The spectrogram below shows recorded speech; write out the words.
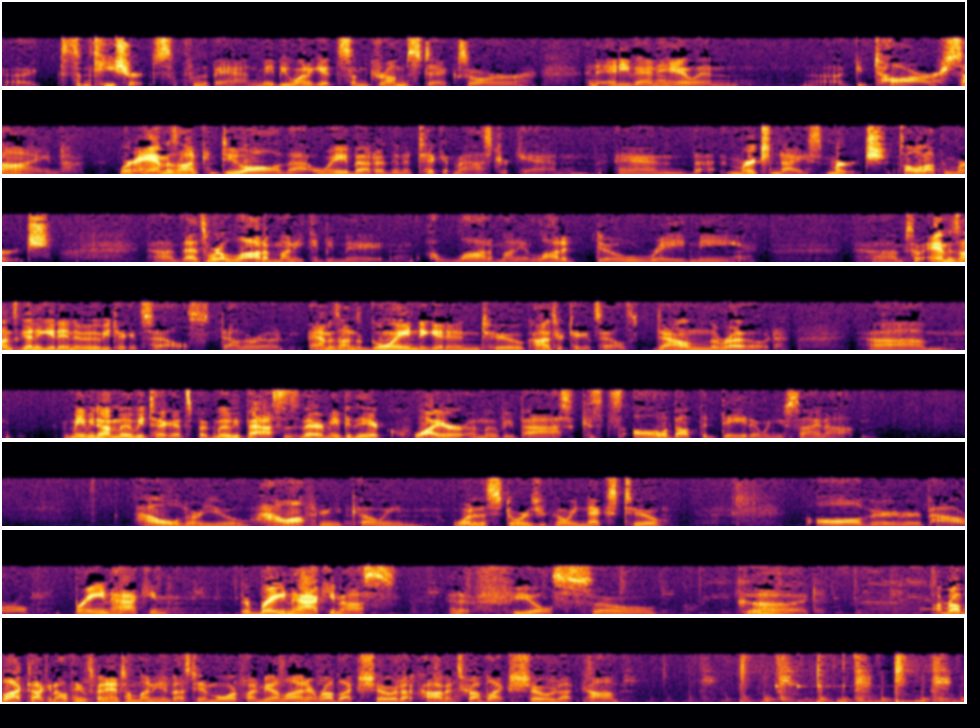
uh, some T-shirts from the band. Maybe you want to get some drumsticks or an Eddie Van Halen uh, guitar signed. Where Amazon can do all of that way better than a Ticketmaster can, and merchandise, merch. It's all about the merch. Uh, that's where a lot of money can be made. A lot of money, a lot of do re mi. Um, so Amazon's going to get into movie ticket sales down the road. Amazon's going to get into concert ticket sales down the road. Um, maybe not movie tickets, but movie passes there. Maybe they acquire a movie pass because it's all about the data when you sign up. How old are you? How often are you going? What are the stores you're going next to? All very, very powerful. Brain hacking. They're brain hacking us, and it feels so good. I'm Rob Black, talking all things financial, money, investing, and more. Find me online at robblackshow.com. It's robblackshow.com.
